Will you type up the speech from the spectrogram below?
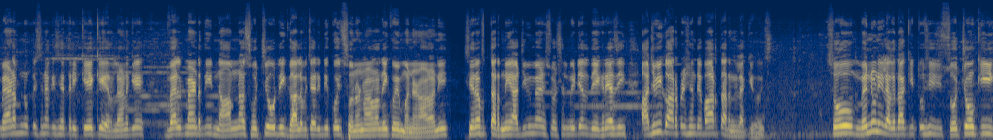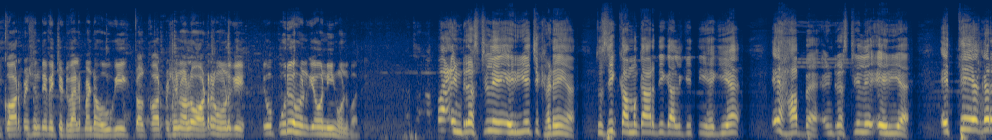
ਮੈਡਮ ਨੂੰ ਕਿਸੇ ਨਾ ਕਿਸੇ ਤਰੀਕੇ ਘੇਰ ਲੈਣਗੇ। ਡਿਵੈਲਪਮੈਂਟ ਦੀ ਨਾਮ ਨਾ ਸੋਚੋ ਉਹਦੀ ਗੱਲ ਵਿਚਾਰੀ ਦੀ ਕੋਈ ਸੁਣਨ ਵਾਲਾ ਨਹੀਂ, ਕੋਈ ਮੰਨਣ ਵਾਲਾ ਨਹੀਂ। ਸਿਰਫ ਧਰਨੇ, ਅੱਜ ਵੀ ਮੈਂ ਸੋਸ਼ਲ ਮੀਡੀਆ ਤੇ ਦੇਖ ਰਿਹਾ ਸੀ, ਅੱਜ ਵੀ ਕਾਰਪੋਰੇਸ਼ਨ ਦੇ ਬਾਹਰ ਧਰਨੇ ਲੱਗੇ ਹੋਏ ਸੀ। ਸੋ ਮੈਨੂੰ ਨਹੀਂ ਲੱਗਦਾ ਕਿ ਤੁਸੀਂ ਸੋਚੋ ਕਿ ਕਾਰਪੋਰੇਸ਼ਨ ਦੇ ਵਿੱਚ ਡਿਵੈਲਪਮੈਂਟ ਹੋਊਗੀ ਕਾਰਪੋਰੇਸ਼ਨ ਵੱਲੋਂ ਆਰਡਰ ਹੋਣਗੇ ਤੇ ਉਹ ਪੂਰੇ ਹੋਣਗੇ, ਉਹ ਨਹੀਂ ਹੋਣ ਵਾਲੇ। ਆਪਾਂ ਇੰਡਸਟਰੀਅਲ ਏਰੀਆ 'ਚ ਖੜੇ ਆ ਤੁਸੀਂ ਕੰਮਕਾਰ ਦੀ ਗੱਲ ਕੀਤੀ ਹੈਗੀ ਹੈ, ਇਹ ਹੱਬ ਹੈ ਇੰਡਸਟਰੀਅਲ ਏਰੀਆ ਇੱਥੇ ਅਗਰ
